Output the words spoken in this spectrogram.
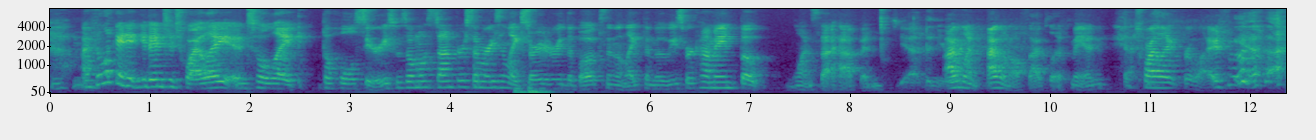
Mhm. I feel like I didn't get into Twilight until like the whole series was almost done for some reason. Like started to read the books and then like the movies were coming. But once that happened, yeah, then you're I went. I went off that cliff, man. Twilight for life. Yeah.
